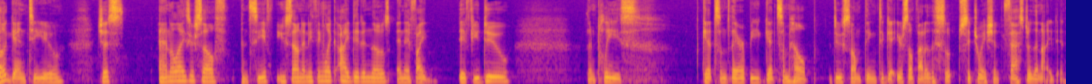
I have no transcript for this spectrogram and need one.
again to you. Just analyze yourself and see if you sound anything like I did in those. And if I, if you do, then please get some therapy, get some help, do something to get yourself out of this situation faster than I did.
